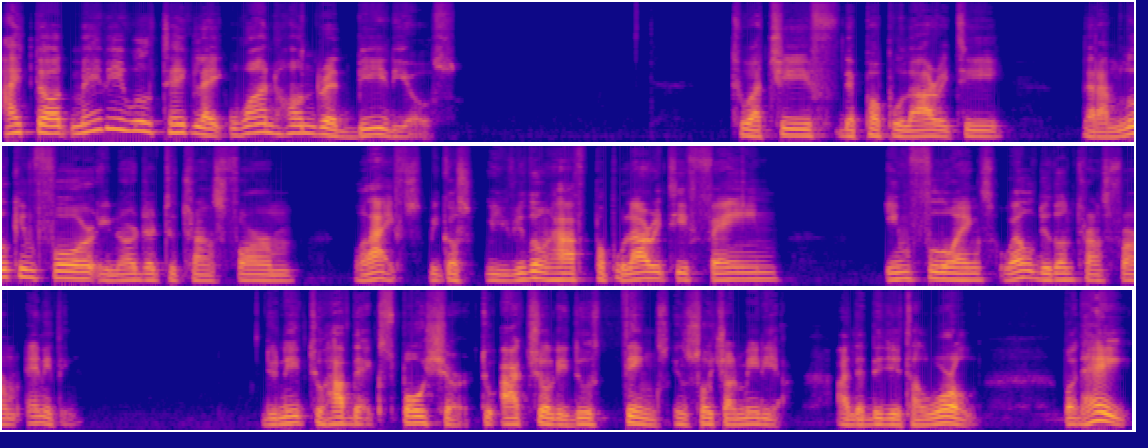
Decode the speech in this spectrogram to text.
I thought maybe it will take like 100 videos to achieve the popularity that I'm looking for in order to transform lives. Because if you don't have popularity, fame, influence, well, you don't transform anything. You need to have the exposure to actually do things in social media and the digital world. But hey,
